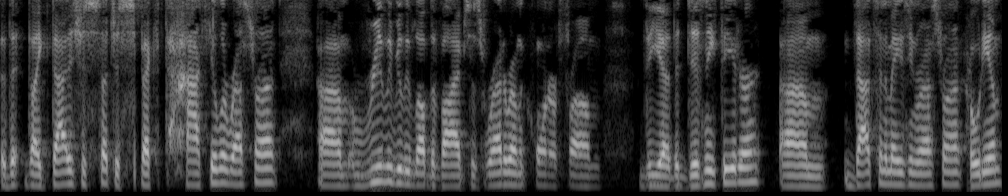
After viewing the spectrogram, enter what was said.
th- like that is just such a spectacular restaurant. Um, really, really love the vibes. It's right around the corner from the uh, the Disney Theater. Um, that's an amazing restaurant, Otium.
